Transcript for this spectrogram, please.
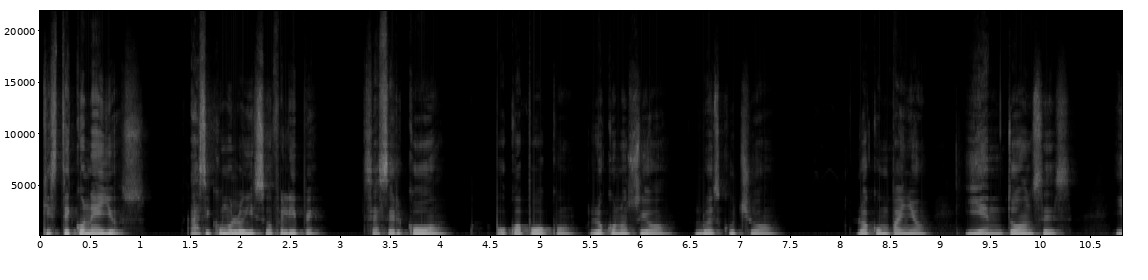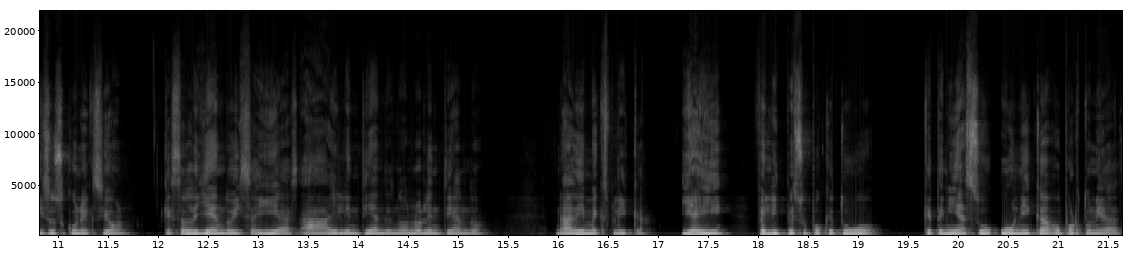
que esté con ellos, así como lo hizo Felipe. Se acercó poco a poco, lo conoció, lo escuchó, lo acompañó y entonces hizo su conexión. ¿Qué estás leyendo, Isaías? Ah, y le entiendes, no, no le entiendo. Nadie me explica. Y ahí Felipe supo que tuvo, que tenía su única oportunidad,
